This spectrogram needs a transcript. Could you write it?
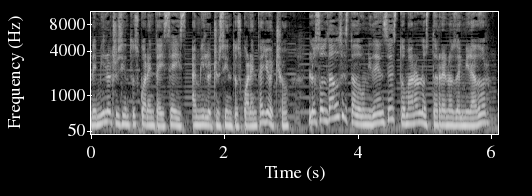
de 1846 a 1848, los soldados estadounidenses tomaron los terrenos del mirador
